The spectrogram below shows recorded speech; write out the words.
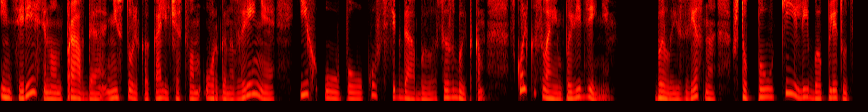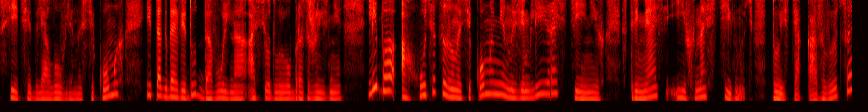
Интересен он, правда, не столько количеством органов зрения, их у пауков всегда было с избытком, сколько своим поведением. Было известно, что пауки либо плетут сети для ловли насекомых и тогда ведут довольно оседлый образ жизни, либо охотятся за насекомыми на земле и растениях, стремясь их настигнуть, то есть оказываются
